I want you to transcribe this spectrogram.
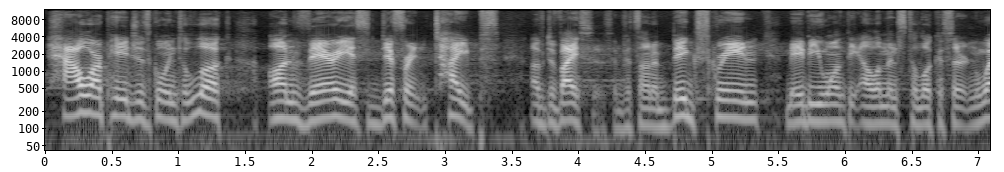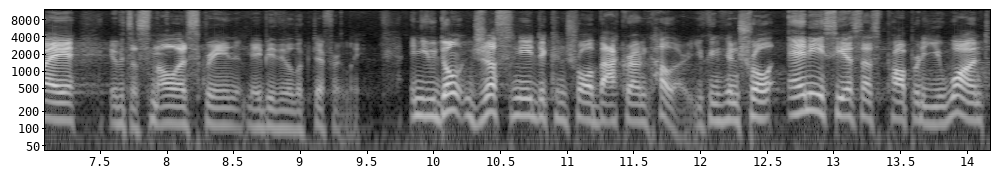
how our page is going to look on various different types of devices. If it's on a big screen, maybe you want the elements to look a certain way. If it's a smaller screen, maybe they look differently. And you don't just need to control background color. You can control any CSS property you want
